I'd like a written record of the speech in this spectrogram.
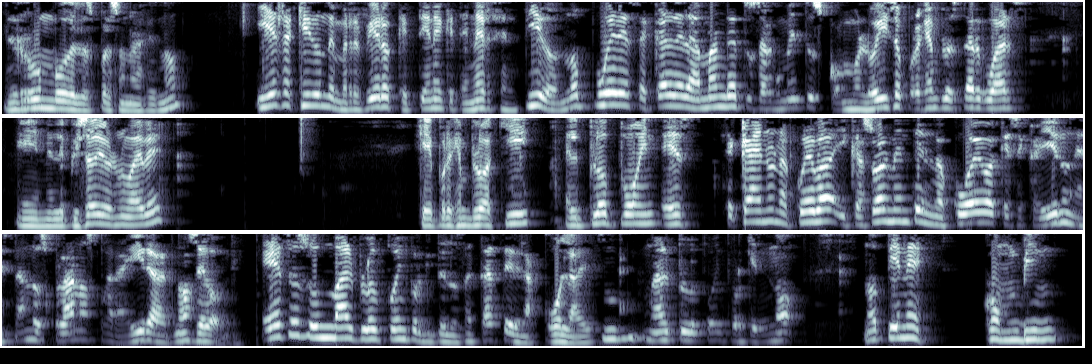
el rumbo de los personajes, ¿no? Y es aquí donde me refiero que tiene que tener sentido. No puedes sacar de la manga tus argumentos como lo hizo, por ejemplo, Star Wars en el episodio 9. Que, por ejemplo, aquí el plot point es, se cae en una cueva y casualmente en la cueva que se cayeron están los planos para ir a no sé dónde. Eso es un mal plot point porque te lo sacaste de la cola. Es un mal plot point porque no, no tiene convin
